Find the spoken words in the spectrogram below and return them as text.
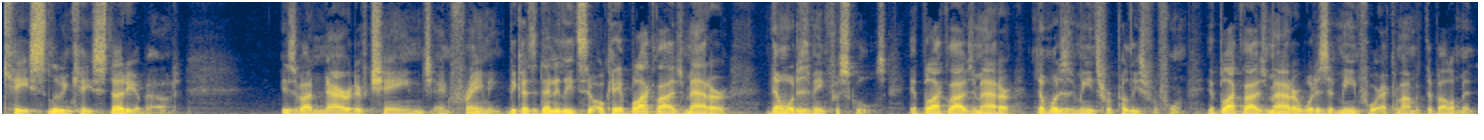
case living case study about is about narrative change and framing because then it leads to okay if Black Lives Matter then what does it mean for schools? If Black Lives Matter, then what does it mean for police reform? If Black Lives Matter, what does it mean for economic development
